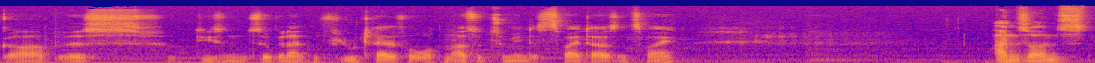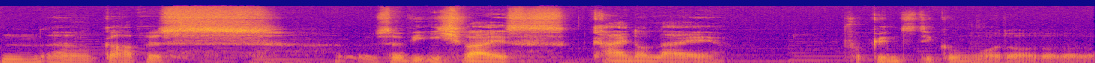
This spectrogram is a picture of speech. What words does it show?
gab es diesen sogenannten Fluthelferorden, also zumindest 2002. Ansonsten äh, gab es, so wie ich weiß, keinerlei Vergünstigung oder, oder, oder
